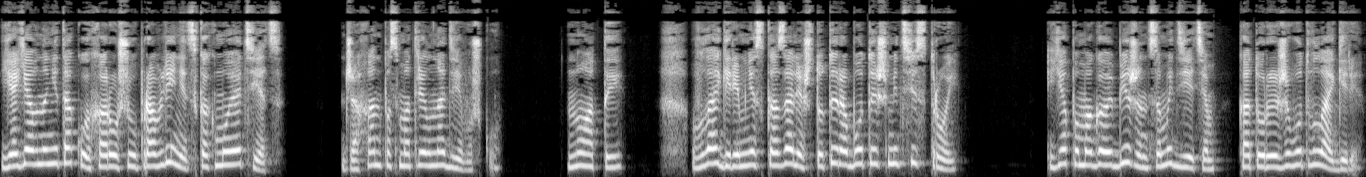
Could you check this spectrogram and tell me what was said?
Я явно не такой хороший управленец, как мой отец». Джахан посмотрел на девушку. «Ну а ты?» В лагере мне сказали, что ты работаешь медсестрой. Я помогаю беженцам и детям, которые живут в лагере.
